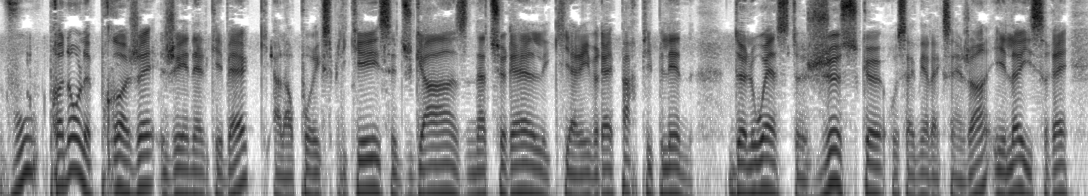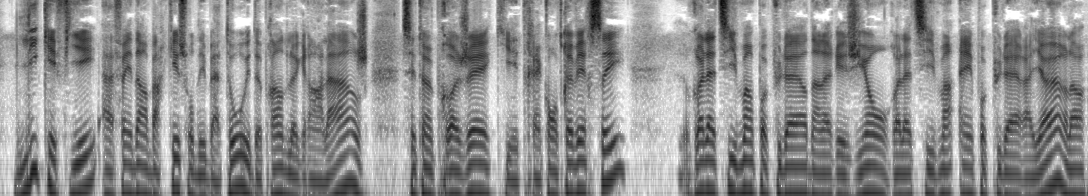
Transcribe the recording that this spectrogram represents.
Vous, prenons le projet GNL Québec. Alors, pour expliquer, c'est du gaz naturel qui arriverait par pipeline de l'ouest jusqu'au Saguenay-Lac-Saint-Jean. Et là, il serait liquéfié afin d'embarquer sur des bateaux et de prendre le grand large. C'est un projet qui est très controversé relativement populaire dans la région, relativement impopulaire ailleurs. Alors,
